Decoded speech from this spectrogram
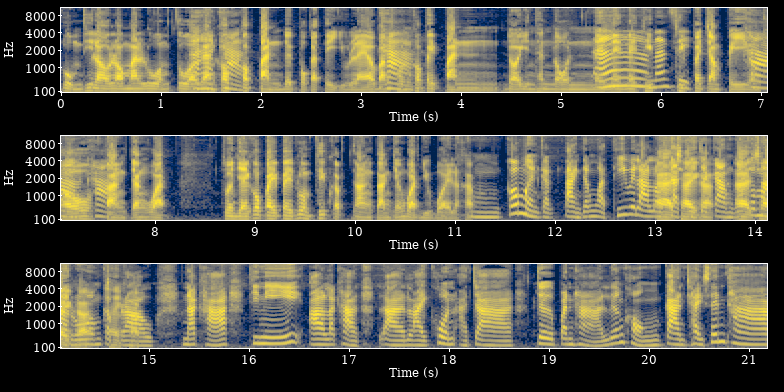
กลุ่มที่เราเรามารวมตัวกันอ่าก็ค่ะก็ปั่นโดยปกติอยู่แล้ว บางค่ะคนก็ไปปั่นดอยอินทนนท์ในอ่าในในทริปนั่นสิทริปประจำปีของค่ะเขาค่ะต่างจังหวัด ส่วนใหญ่ก็ไปไปร่วมทริปกับต่างต่างจังหวัดอยู่บ่อยแล้วครับอืมก็เหมือนกับต่างจังหวัดที่เวลาเราอ่าจัดใช่กิจกรรมครับเขาก็อ่าใช่มาครับร่วมกับใช่ครับเรานะคะ ทีนี้เอาละค่ะอ่าหลายคนอาจจะเจอปัญหาเรื่องของการใช้เส้นทาง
